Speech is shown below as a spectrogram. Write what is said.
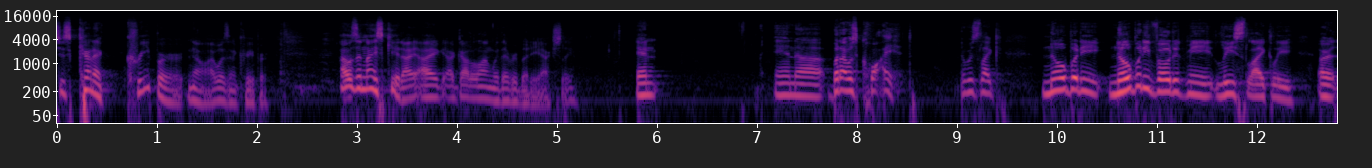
just kind of creeper. No, I wasn't a creeper. I was a nice kid. I, I, I got along with everybody actually, and and uh, but I was quiet. It was like nobody nobody voted me least likely or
